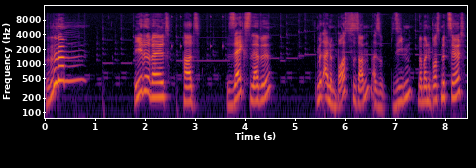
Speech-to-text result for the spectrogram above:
Jede Welt hat sechs Level mit einem Boss zusammen, also sieben, wenn man den Boss mitzählt.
